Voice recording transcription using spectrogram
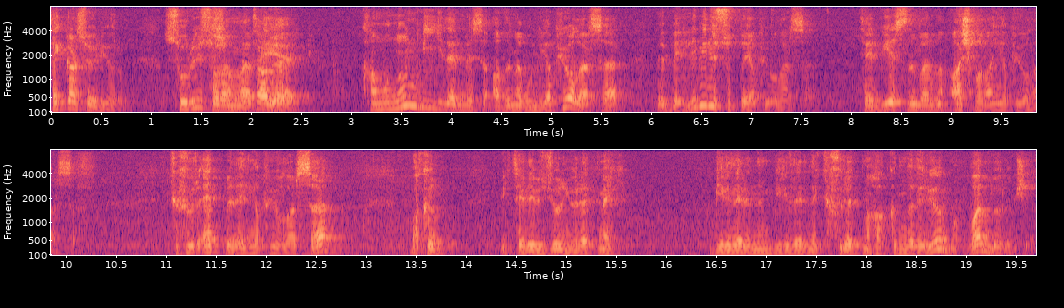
Tekrar söylüyorum. Soruyu soranlar tabii- eğer kamunun bilgilenmesi adına bunu yapıyorlarsa ve belli bir üslupla yapıyorlarsa, terbiye sınırlarını aşmadan yapıyorlarsa, küfür etmeden yapıyorlarsa, bakın bir televizyon yönetmek birilerinin birilerine küfür etme hakkını da veriyor mu? Var mı böyle bir şey?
